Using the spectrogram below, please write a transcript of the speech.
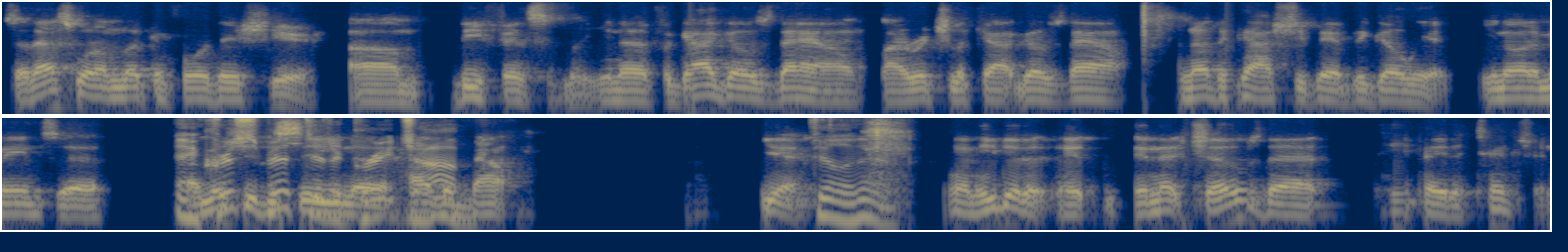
So that's what I'm looking for this year, um, defensively. You know, if a guy goes down, like Rich LeCounte goes down, another guy should be able to go in. You know what I mean? So, and Chris Smith see, did a you know, great job. yeah, filling in, and he did it, it, and that shows that he paid attention.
